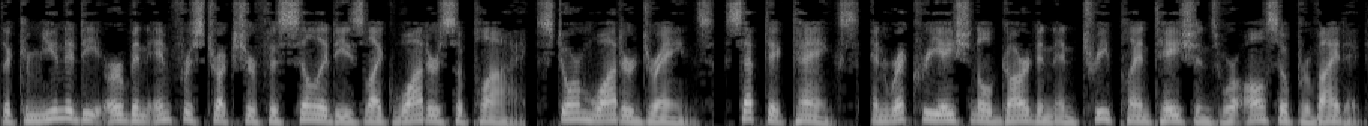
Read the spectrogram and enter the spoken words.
the community urban infrastructure facilities like water supply, storm water drains, septic tanks, and recreational garden and tree plantations were also provided.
